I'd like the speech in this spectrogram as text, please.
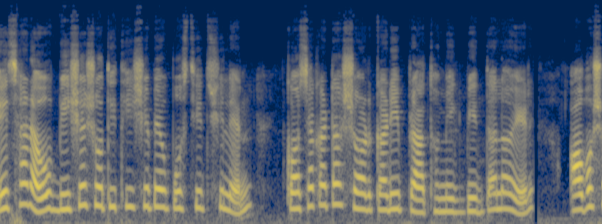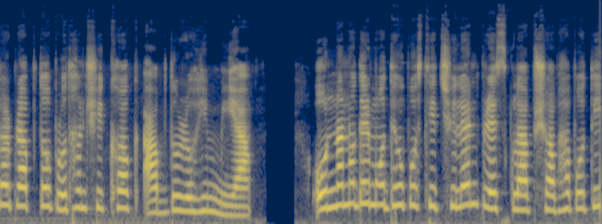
এছাড়াও বিশেষ অতিথি হিসেবে উপস্থিত ছিলেন কচাকাটা সরকারি প্রাথমিক বিদ্যালয়ের অবসরপ্রাপ্ত প্রধান শিক্ষক আব্দুর রহিম মিয়া। অন্যান্যদের মধ্যে উপস্থিত ছিলেন প্রেস ক্লাব সভাপতি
